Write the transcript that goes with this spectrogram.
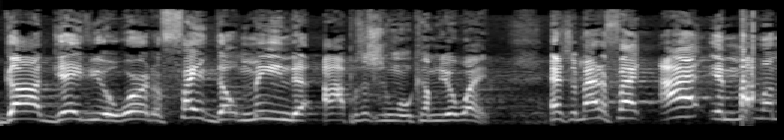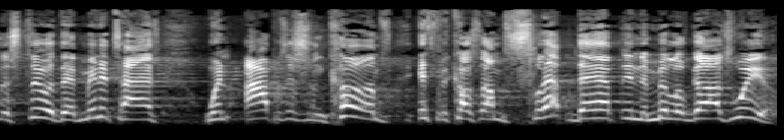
God gave you a word of faith don't mean that opposition won't come your way. As a matter of fact, I am understood that many times when opposition comes, it's because I'm slept dabbed in the middle of God's will.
